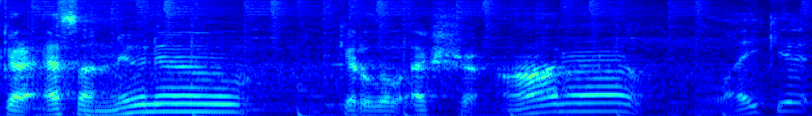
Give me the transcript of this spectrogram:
Got an S on Nunu. Get a little extra honor. Like it.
